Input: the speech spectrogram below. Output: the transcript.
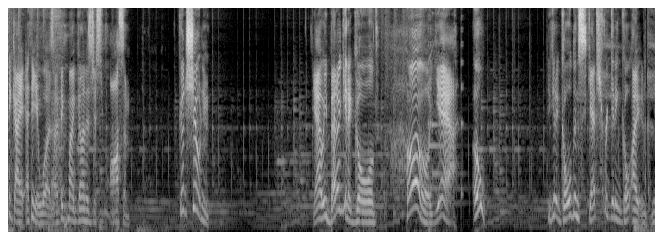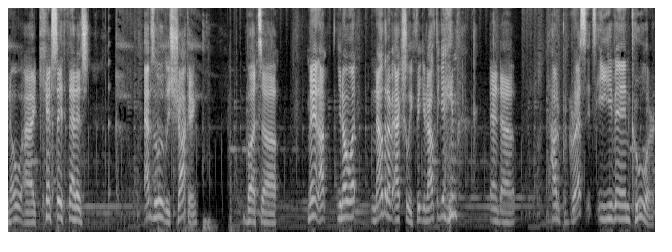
I think I I think it was. I think my gun is just awesome. Good shooting. Yeah, we better get a gold. Oh yeah. Oh. You get a golden sketch for getting gold. I, you know, I can't say that is absolutely shocking, but uh, man, I'm. You know what? Now that I've actually figured out the game and uh, how to progress, it's even cooler.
